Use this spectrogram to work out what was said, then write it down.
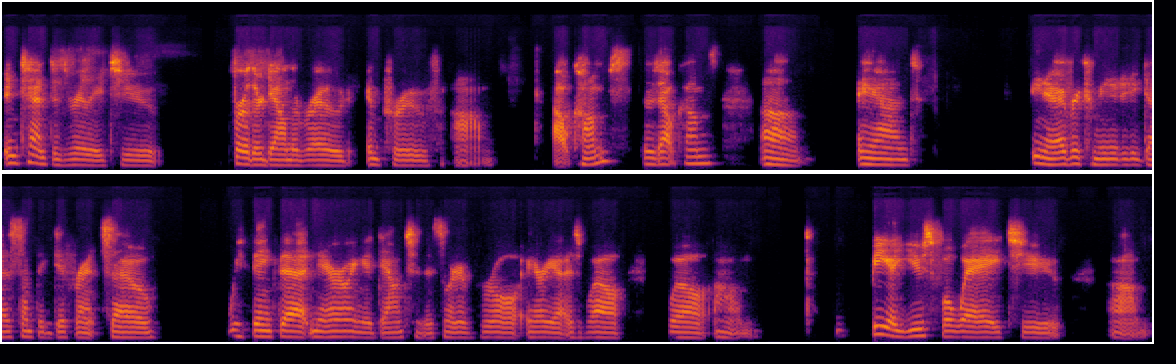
intent is really to further down the road improve um, outcomes, those outcomes. Um, and, you know, every community does something different. So we think that narrowing it down to the sort of rural area as well will um, be a useful way to, um,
